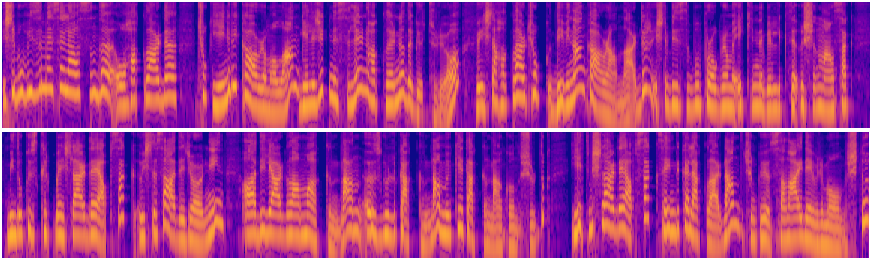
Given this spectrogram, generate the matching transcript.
İşte bu bizi mesela aslında o haklarda çok yeni bir kavram olan gelecek nesillerin haklarına da götürüyor. Ve işte haklar çok devinen kavramlardır. İşte biz bu programı Ekin'le birlikte ışınlansak 1945'lerde yapsak işte sadece örneğin adil yargılanma hakkından, özgürlük hakkından, mülkiyet hakkından konuşurduk. 70'lerde yapsak sendikal haklardan çünkü sanayi devrimi olmuştu.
